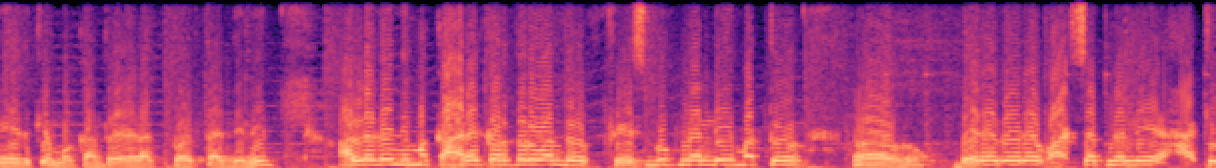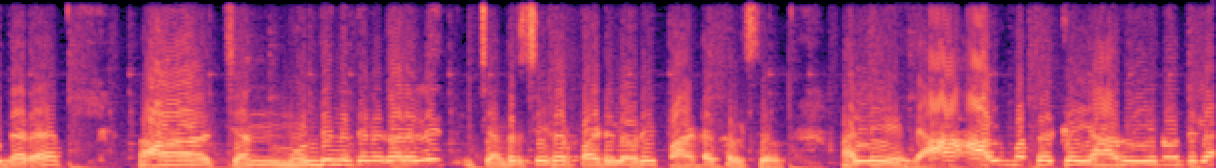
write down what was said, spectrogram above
ವೇದಿಕೆ ಮುಖಾಂತರ ಹೇಳಕ್ ಬರ್ತಾ ಇದ್ದೀನಿ. ಅಲ್ಲದೆ ನಿಮ್ಮ ಕಾರ್ಯಕರ್ತರು ಒಂದು ಫೇಸ್ಬುಕ್ನಲ್ಲಿ ಮತ್ತು ಬೇರೆ ಬೇರೆ ವಾಟ್ಸಪ್ನಲ್ಲಿ ಹಾಕಿದ್ದಾರೆ. ಆ, ಚಂದ್, ಮುಂದಿನ ದಿನಗಳಲ್ಲಿ ಚಂದ್ರಶೇಖರ್ ಪಾಟೀಲ್ ಅವರಿಗೆ ಪಾಠ ಕಲಿಸ್ತೇವೆ ಅಲ್ಲಿ ಯಾವ ಹಾಲು ಮತಕ್ಕೆ ಯಾರು ಏನು ಅಂದಿಲ್ಲ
